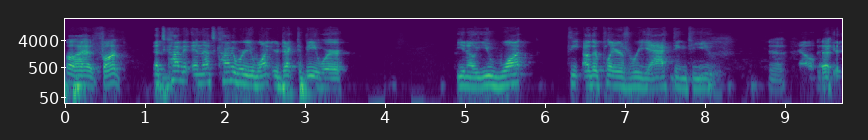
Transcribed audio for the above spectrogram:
well, I had fun. that's kind of, and that's kind of where you want your deck to be, where, you know, you want the other players reacting to you. Yeah. You know, Uh, because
